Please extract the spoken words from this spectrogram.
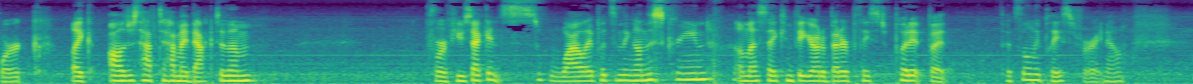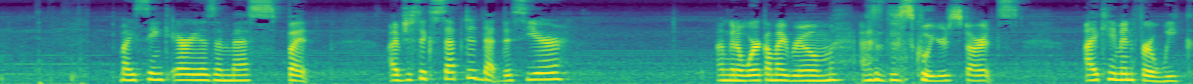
work. Like I'll just have to have my back to them for a few seconds while I put something on the screen, unless I can figure out a better place to put it, but that's the only place for right now. My sink area is a mess, but I've just accepted that this year I'm gonna work on my room as the school year starts. I came in for a week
